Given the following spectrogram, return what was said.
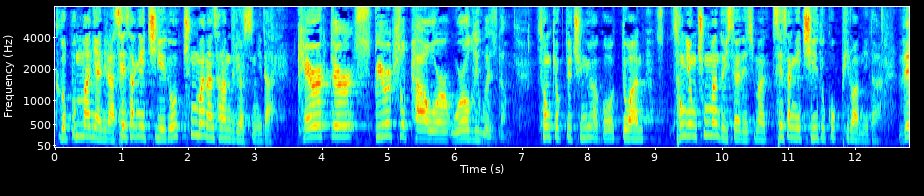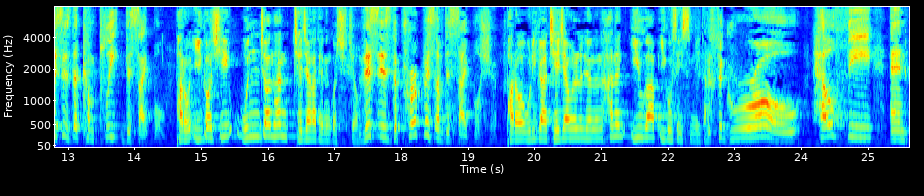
그것뿐만이 아니라 세상의 지혜도 충만한 사람들이었습니다. Character, spiritual power, worldly wisdom. 성격도 중요하고 또한 성령 충만도 있어야 되지만 세상의 지혜도 꼭 필요합니다. This is the complete disciple. 바로 이것이 온전한 제자가 되는 것이죠. This is the purpose of discipleship. 바로 우리가 제자 훈련을 하는 이유가 이곳에 있습니다. Is to grow healthy and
